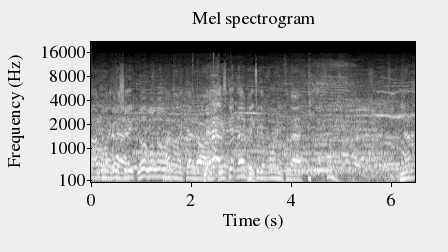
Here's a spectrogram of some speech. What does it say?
I don't like go that. shake. Whoa, whoa, whoa, whoa. I don't like that at all. Yeah, it's getting ugly. It's a good warning for that. None of,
